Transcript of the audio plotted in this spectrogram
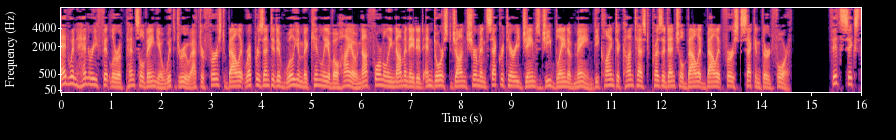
Edwin Henry Fitler of Pennsylvania withdrew after first ballot Representative William McKinley of Ohio not formally nominated endorsed John Sherman Secretary James G. Blaine of Maine declined to contest presidential ballot ballot 1st 2nd 3rd 4th 5th 6th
